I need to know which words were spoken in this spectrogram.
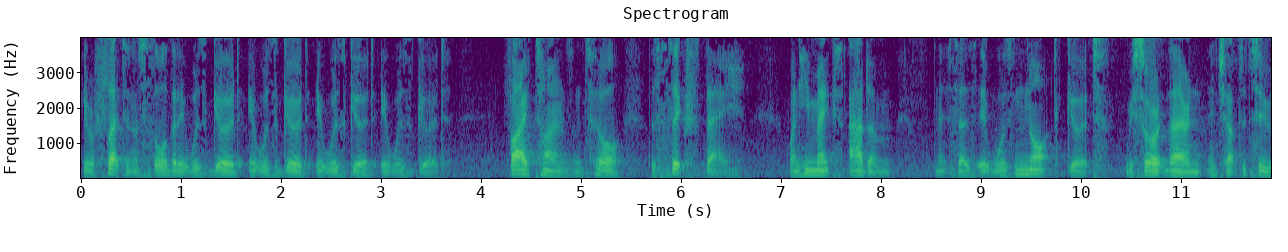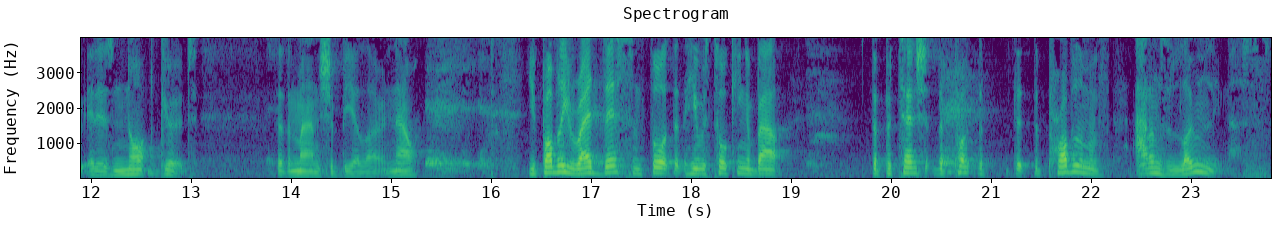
he reflected and saw that it was good, it was good, it was good, it was good. Five times until the sixth day when he makes Adam, and it says it was not good. We saw it there in, in chapter 2. It is not good that the man should be alone. Now, you've probably read this and thought that he was talking about the potential, the, the, the, the problem of Adam's loneliness.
